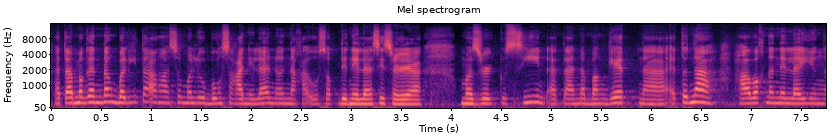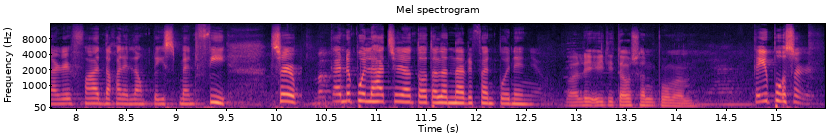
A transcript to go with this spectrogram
At ah, magandang balita ang ah, sumalubong sa kanila, no? nakausap din nila si Sir ah, Mazur Cusin at ah, nabanggit na ito na, hawak na nila yung ah, refund ng kanilang placement fee. Sir, magkano po lahat sir ang total na refund po ninyo? Bali, 80,000 po, ma'am. Kayo po sir.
